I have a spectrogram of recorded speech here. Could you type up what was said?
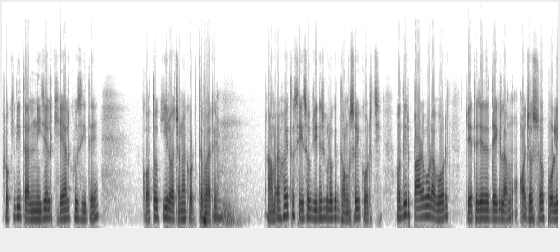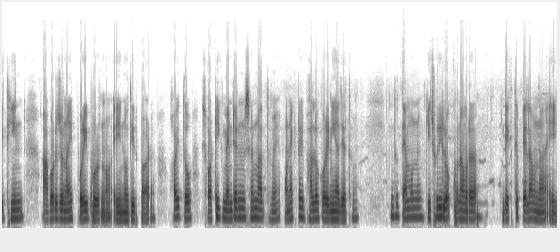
প্রকৃতি তার নিজের খেয়াল খুশিতে কত কি রচনা করতে পারে। আমরা হয়তো সেই সব জিনিসগুলোকে ধ্বংসই করছি। নদীর পাড় বরাবর যেতে যেতে দেখলাম অজস্র পলিথিন আবর্জনায় পরিপূর্ণ এই নদীর পাড়। হয়তো সঠিক মেনটেন্যান্সের মাধ্যমে অনেকটাই ভালো করে নেওয়া যেত। কিন্তু তেমন কিছুরই লক্ষণ আমরা দেখতে পেলাম না এই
